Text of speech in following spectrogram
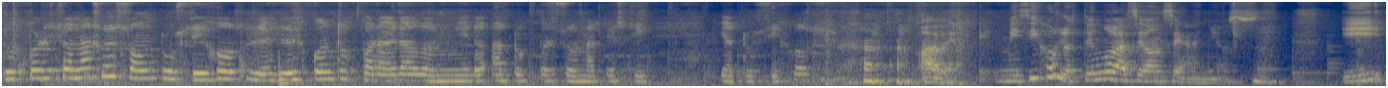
Tus personajes son tus hijos, les lees cuentos para ir a dormir a tus personajes y, y a tus hijos. A ver, mis hijos los tengo hace 11 años. Y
